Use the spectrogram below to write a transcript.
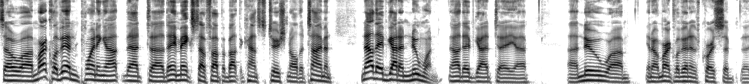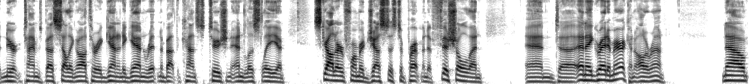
So, uh, Mark Levin pointing out that uh, they make stuff up about the Constitution all the time, and now they've got a new one. Now they've got a, uh, a new um, you know, Mark Levin, is of course, a, a New York Times best-selling author again and again, written about the Constitution endlessly, a scholar, former Justice Department official, and and uh, and a great American all around. Now,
